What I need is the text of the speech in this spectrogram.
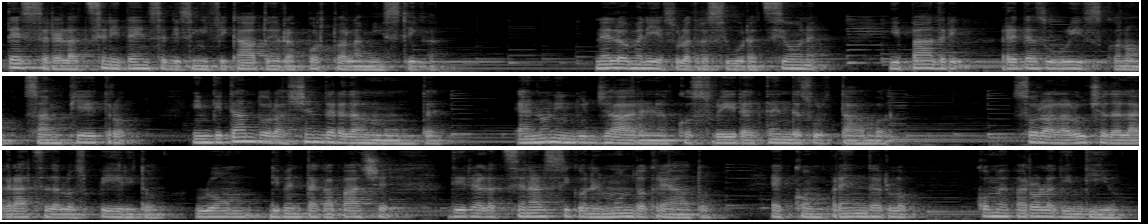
tesse relazioni dense di significato in rapporto alla mistica nelle omelie sulla trasfigurazione, i padri redesubiscono San Pietro invitandolo a scendere dal monte e a non indugiare nel costruire tende sul Tabor. Solo alla luce della grazia dello Spirito l'uomo diventa capace di relazionarsi con il mondo creato e comprenderlo come parola di Dio.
